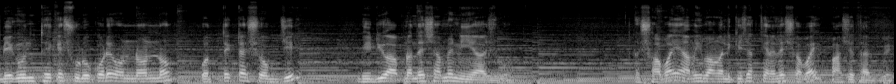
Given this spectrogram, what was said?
বেগুন থেকে শুরু করে অন্য অন্য প্রত্যেকটা সবজির ভিডিও আপনাদের সামনে নিয়ে আসব। সবাই আমি বাঙালি কৃষক চ্যানেলের সবাই পাশে থাকবেন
